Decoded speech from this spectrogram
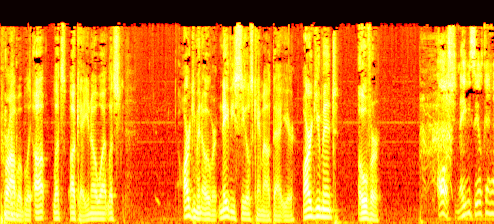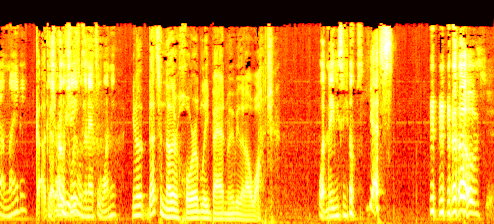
Probably. oh, let's. Okay, you know what? Let's. Argument over. Navy SEALs came out that year. Argument over. Oh, Navy SEALs came out in '90. God, that Charlie movie Sheen was- was in that too, wasn't he? You know, that's another horribly bad movie that I'll watch. What Navy SEAls? Yes. oh shit!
